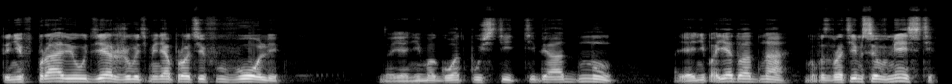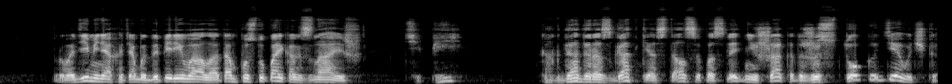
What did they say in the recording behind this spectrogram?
Ты не вправе удерживать меня против воли. Но я не могу отпустить тебя одну. А я не поеду одна. Мы возвратимся вместе. Проводи меня хотя бы до перевала, а там поступай, как знаешь. Теперь, когда до разгадки остался последний шаг, это жестоко, девочка.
